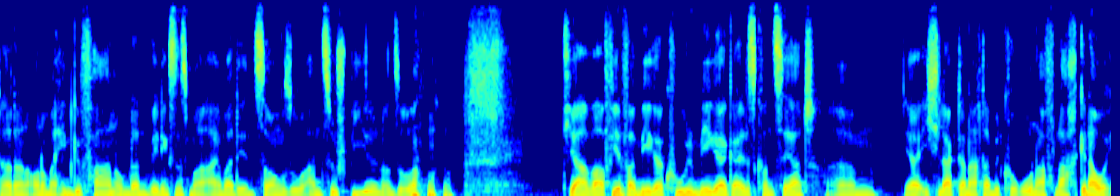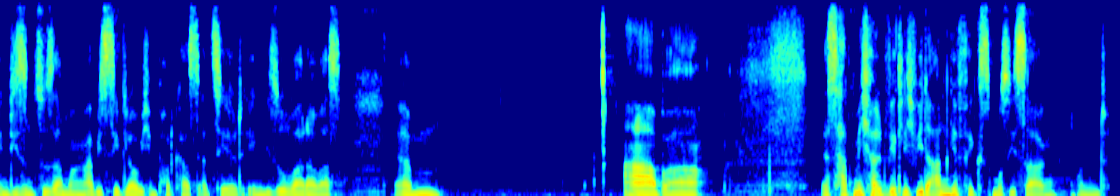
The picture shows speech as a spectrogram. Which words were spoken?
da dann auch nochmal hingefahren, um dann wenigstens mal einmal den Song so anzuspielen und so. Tja, war auf jeden Fall mega cool, mega geiles Konzert. Ähm, ja, ich lag danach dann mit Corona flach. Genau, in diesem Zusammenhang habe ich es dir, glaube ich, im Podcast erzählt. Irgendwie so war da was. Ähm, aber es hat mich halt wirklich wieder angefixt, muss ich sagen. Und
